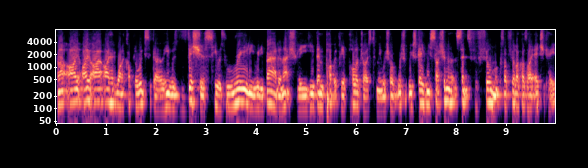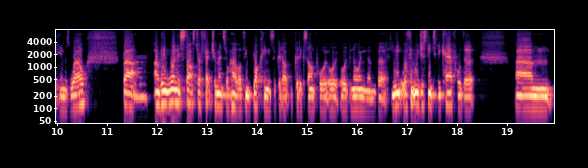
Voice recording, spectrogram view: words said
I, I, I had one a couple of weeks ago. He was vicious. He was really, really bad. And actually, he then publicly apologized to me, which, which, which gave me such a sense of fulfillment because I feel like as I educated him as well. But yeah. I think when it starts to affect your mental health, I think blocking is a good good example, or, or ignoring them. But need, I think we just need to be careful that um,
